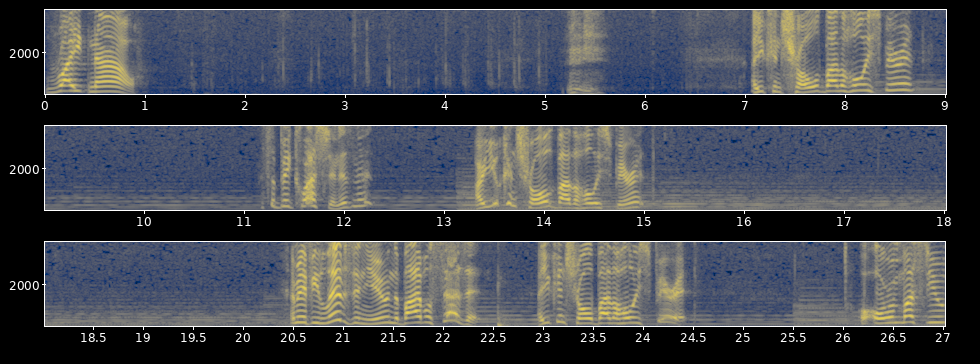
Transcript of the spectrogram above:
right now. Are you controlled by the Holy Spirit? That's a big question, isn't it? Are you controlled by the Holy Spirit? I mean, if He lives in you and the Bible says it, are you controlled by the Holy Spirit? Or, or must you,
